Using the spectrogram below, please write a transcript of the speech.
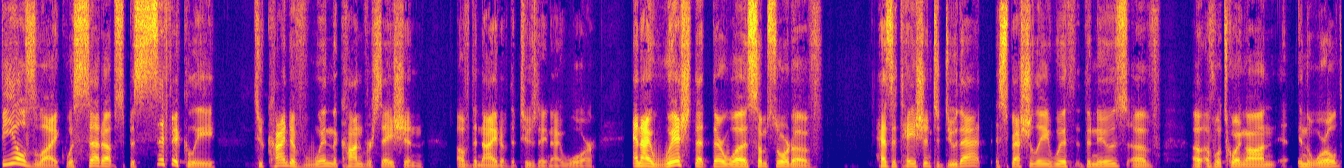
feels like, was set up specifically to kind of win the conversation of the night of the Tuesday night war. And I wish that there was some sort of hesitation to do that, especially with the news of of, what's going on eh, in the world.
